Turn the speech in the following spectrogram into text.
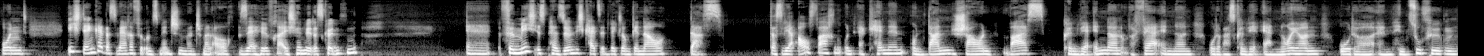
Und ich denke, das wäre für uns Menschen manchmal auch sehr hilfreich, wenn wir das könnten. Äh, für mich ist Persönlichkeitsentwicklung genau das, dass wir aufwachen und erkennen und dann schauen, was können wir ändern oder verändern oder was können wir erneuern oder ähm, hinzufügen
